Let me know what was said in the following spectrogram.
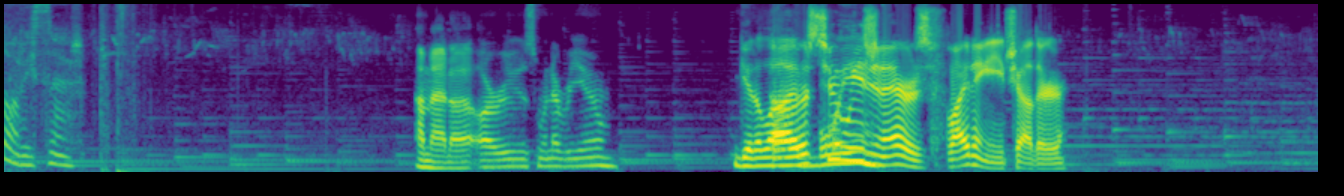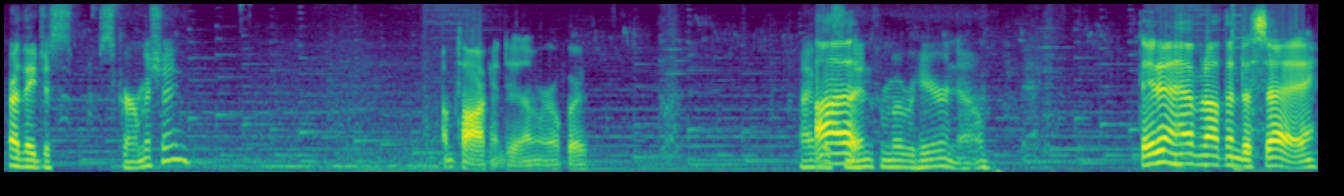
Sorry, sir. I'm at uh, Arhu's whenever you get Uh, alive. there's two legionnaires fighting each other. Are they just skirmishing? I'm talking to them real quick. I Uh, listen in from over here. No. They didn't have nothing to say.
